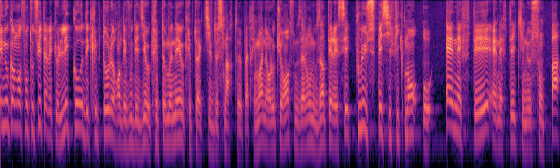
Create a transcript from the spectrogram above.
Et nous commençons tout de suite avec l'écho des cryptos, le rendez-vous dédié aux crypto-monnaies, aux crypto-actifs de Smart Patrimoine. Et en l'occurrence, nous allons nous intéresser plus spécifiquement aux NFT, NFT qui ne sont pas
